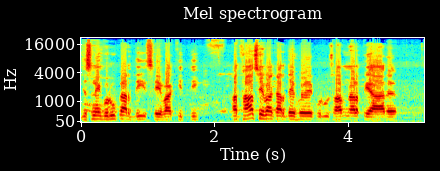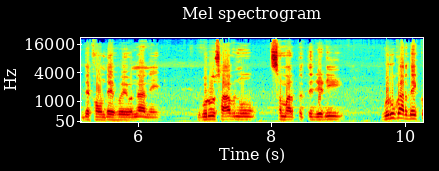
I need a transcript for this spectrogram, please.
ਜਿਸ ਨੇ ਗੁਰੂ ਘਰ ਦੀ ਸੇਵਾ ਕੀਤੀ। ਅਥਾਹ ਸੇਵਾ ਕਰਦੇ ਹੋਏ ਗੁਰੂ ਸਾਹਿਬ ਨਾਲ ਪਿਆਰ ਦਿਖਾਉਂਦੇ ਹੋਏ ਉਹਨਾਂ ਨੇ ਗੁਰੂ ਸਾਹਿਬ ਨੂੰ ਸਮਰਪਿਤ ਜਿਹੜੀ ਗੁਰੂ ਘਰ ਦੇ ਇੱਕ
